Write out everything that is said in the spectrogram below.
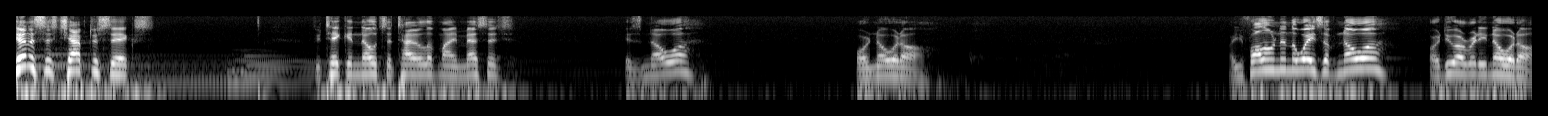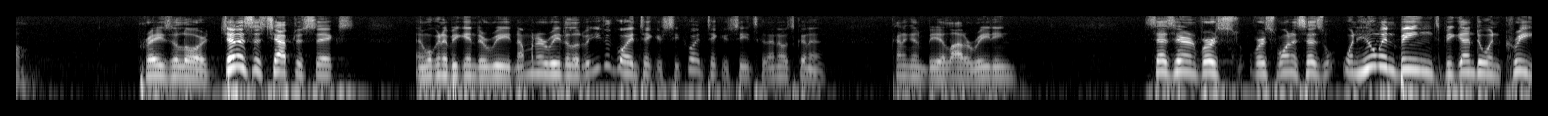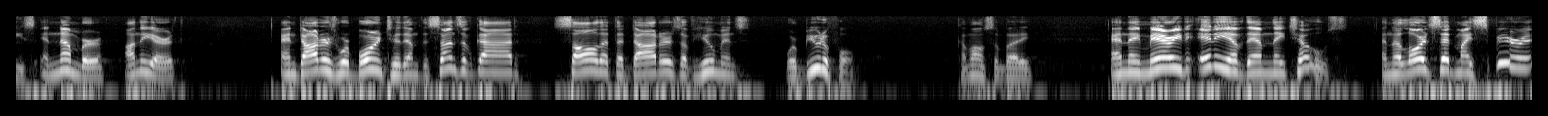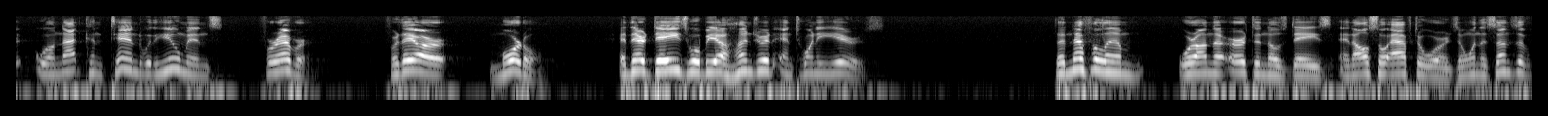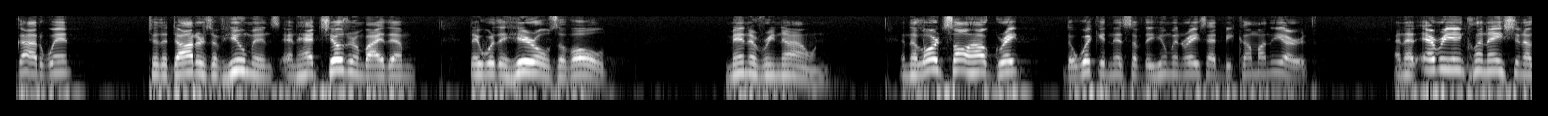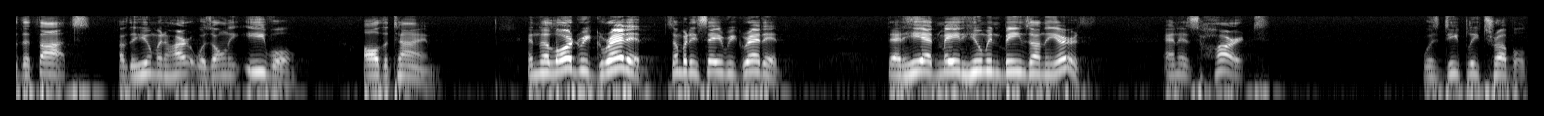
Genesis chapter 6. If you're taking notes, the title of my message is Noah or Know It All. Are you following in the ways of Noah or do you already know it all? Praise the Lord. Genesis chapter 6, and we're going to begin to read. And I'm going to read a little bit. You can go ahead and take your seat. Go ahead and take your seats because I know it's going to kind of going to be a lot of reading. Says here in verse verse 1 it says when human beings began to increase in number on the earth and daughters were born to them the sons of God saw that the daughters of humans were beautiful. Come on somebody. And they married any of them they chose. And the Lord said, My spirit will not contend with humans forever, for they are mortal, and their days will be a hundred and twenty years. The Nephilim were on the earth in those days, and also afterwards. And when the sons of God went to the daughters of humans and had children by them, they were the heroes of old, men of renown. And the Lord saw how great the wickedness of the human race had become on the earth, and that every inclination of the thoughts of the human heart was only evil all the time. And the Lord regretted, somebody say regretted, that he had made human beings on the earth, and his heart was deeply troubled.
